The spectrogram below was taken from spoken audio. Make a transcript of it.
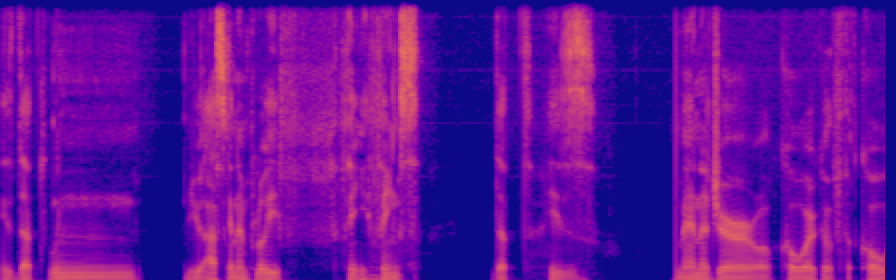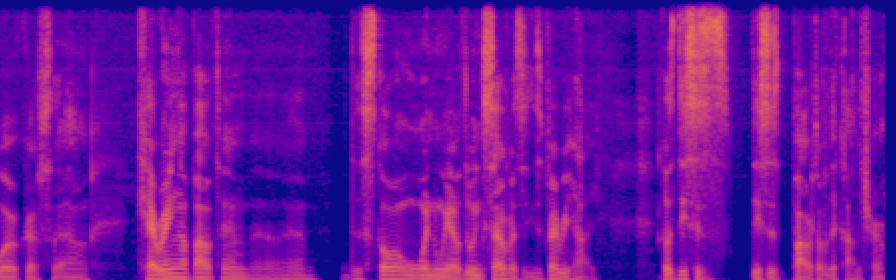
is that when you ask an employee if he thinks that his manager or coworkers coworkers are caring about him, uh, the score when we are doing service is very high because this is this is part of the culture.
